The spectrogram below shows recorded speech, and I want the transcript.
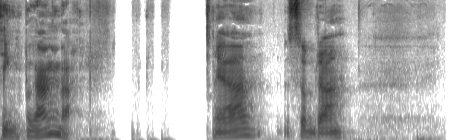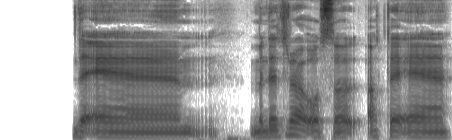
ting på gang, da. Ja, så bra. Det er Men det tror jeg også at det er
